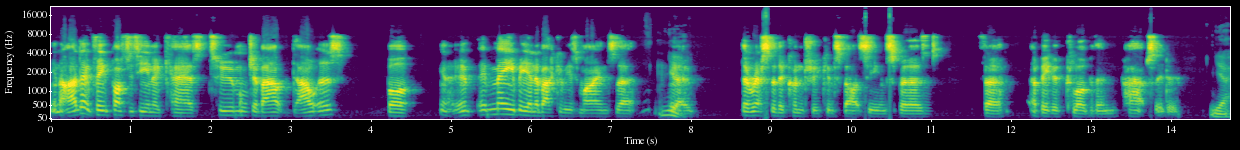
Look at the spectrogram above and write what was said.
you know, I don't think Pochettino cares too much about doubters, but you know, it, it may be in the back of his mind that you know the rest of the country can start seeing Spurs for a bigger club than perhaps they do. Yeah.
